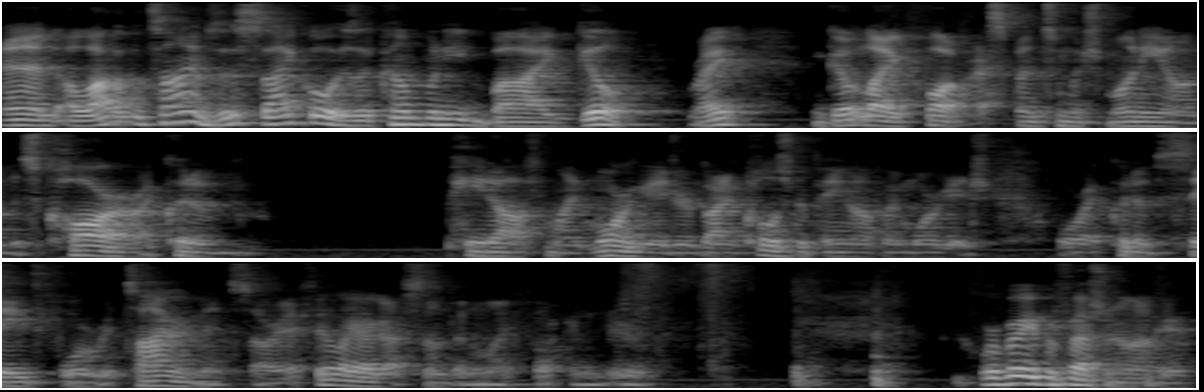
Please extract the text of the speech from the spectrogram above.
And a lot of the times, this cycle is accompanied by guilt, right? go like, fuck, I spent too much money on this car. I could have paid off my mortgage or gotten closer to paying off my mortgage, or I could have saved for retirement. Sorry, I feel like I got something in my fucking beard. We're very professional out here,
